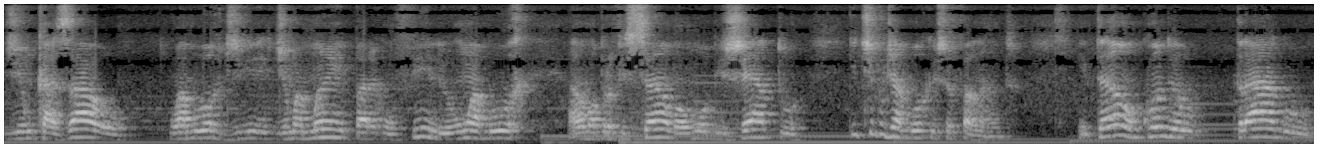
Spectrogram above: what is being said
de um casal, o amor de, de uma mãe para com o filho, um amor a uma profissão, a um objeto. Que tipo de amor que eu estou falando? Então, quando eu trago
